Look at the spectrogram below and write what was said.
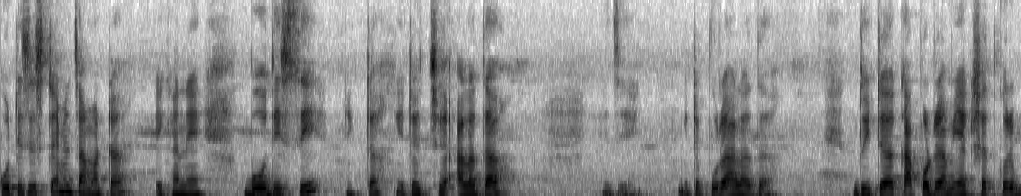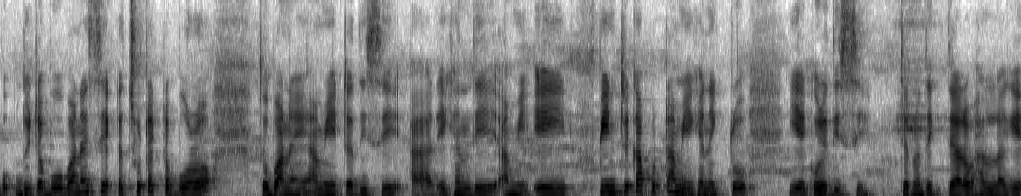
কোটি সিস্টেমের জামাটা। এখানে বো দিচ্ছি একটা, এটা হচ্ছে আলাদা এই যে, এটা পুরো আলাদা। দুইটা কাপড়ে আমি একসাথে করে দুইটা বউ বানাইছি, একটা ছোট, একটা বড়। তো বানাই, আমি এটা দিছি। আর এখান দিয়ে আমি এই প্রিন্টের কাপড়টা আমি এখানে একটু ইয়ে করে দিছি, যেন দেখতে আরও ভালো লাগে।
